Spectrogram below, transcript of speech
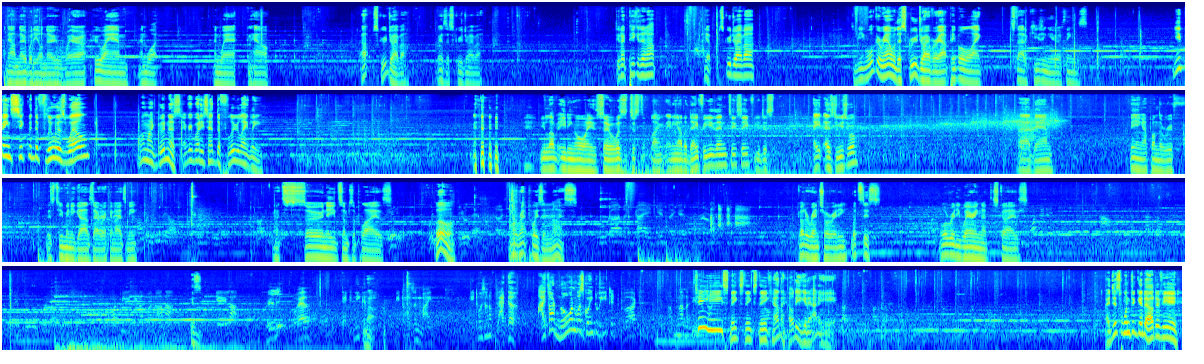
Now nobody will know where, who I am, and what, and where, and how. Oh, screwdriver. Where's the screwdriver? Did I pick it up? Yep, screwdriver. If you walk around with a screwdriver out, people are like start accusing you of things. You've been sick with the flu as well? Oh my goodness, everybody's had the flu lately. you love eating always, so it was just like any other day for you then, 2C? You just ate as usual? Ah, damn. Being up on the roof. There's too many guards that recognize me. I so need some supplies. Oh! Oh, rat poison, nice. Got a wrench already. What's this? Already wearing that disguise. Is Really? Well, technically, No. it wasn't mine. It was on a platter. I thought no one was going to eat it, but Tee sneak, sneak, sneak. How the hell do you get out of here? I just want to get out of here.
